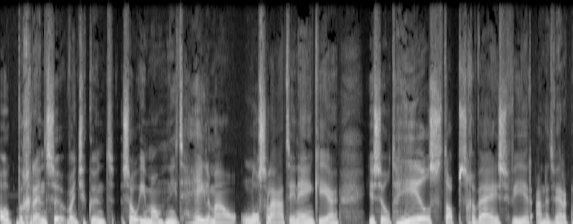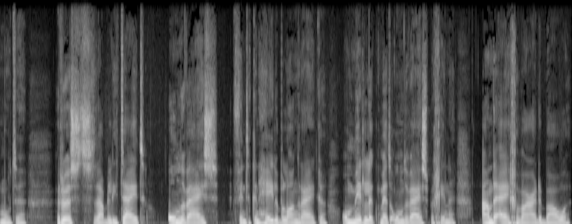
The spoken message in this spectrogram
ook begrenzen. Want je kunt zo iemand niet helemaal loslaten in één keer. Je zult heel stapsgewijs weer aan het werk moeten. Rust, stabiliteit, onderwijs vind ik een hele belangrijke. Onmiddellijk met onderwijs beginnen. Aan de eigen waarde bouwen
